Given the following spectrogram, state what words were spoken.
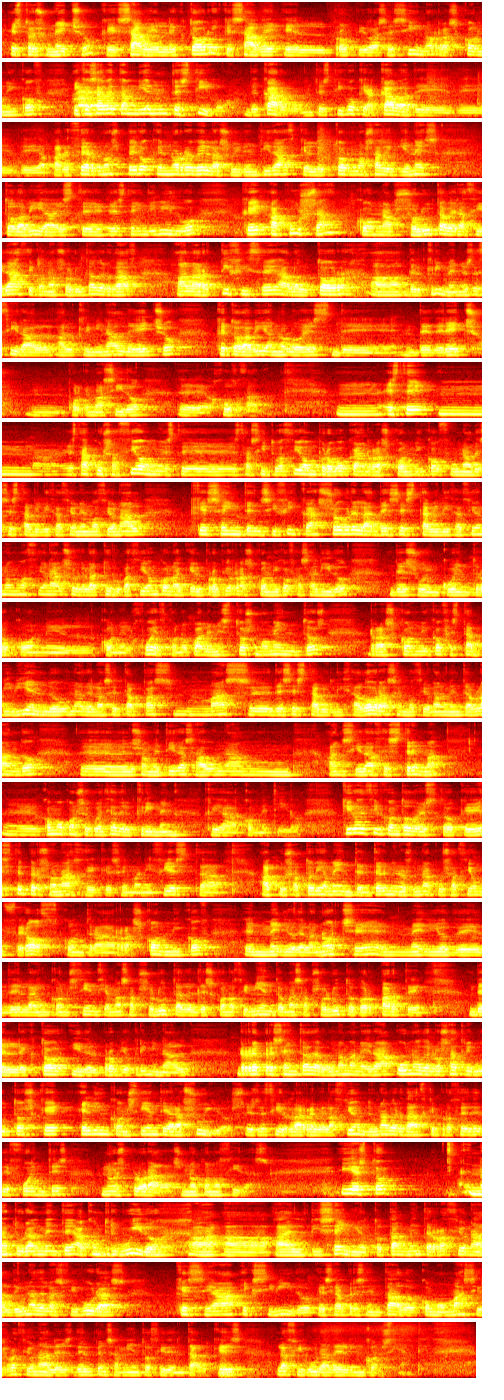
Esto es un hecho que sabe el lector y que sabe el propio asesino, Raskolnikov, y que sabe también un testigo de cargo, un testigo que acaba de, de aparecernos, pero que no revela su identidad, que el lector no sabe quién es todavía este, este individuo, que acusa con absoluta veracidad y con absoluta verdad al artífice, al autor del crimen, es decir, al, criminal de hecho que todavía no lo es de, derecho, mm, porque no ha sido eh, juzgado. Mm, este, mm, esta acusación, este, esta situación provoca en Raskolnikov una desestabilización emocional que se intensifica sobre la desestabilización emocional, sobre la turbación con la que el propio Raskolnikov ha salido de su encuentro con el, con el juez, con lo cual en estos momentos Raskolnikov está viviendo una de las etapas más eh, desestabilizadoras emocionalmente hablando, eh, sometidas a una mm, ansiedad extrema eh, como consecuencia del crimen que ha cometido. Quiero decir con todo esto que este personaje que se manifiesta acusatoriamente en términos de una acusación feroz contra Raskolnikov en medio de la noche, en medio de, la inconsciencia más absoluta, del desconocimiento más absoluto por parte del lector y del propio criminal, representa de alguna manera uno de los atributos que el inconsciente hará suyos, es decir, la revelación de una verdad que procede de fuentes no exploradas, no conocidas. Y esto naturalmente ha contribuido al diseño totalmente racional de una de las figuras que se ha exhibido, que se ha presentado como más irracionales del pensamiento occidental, que es la figura del inconsciente.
